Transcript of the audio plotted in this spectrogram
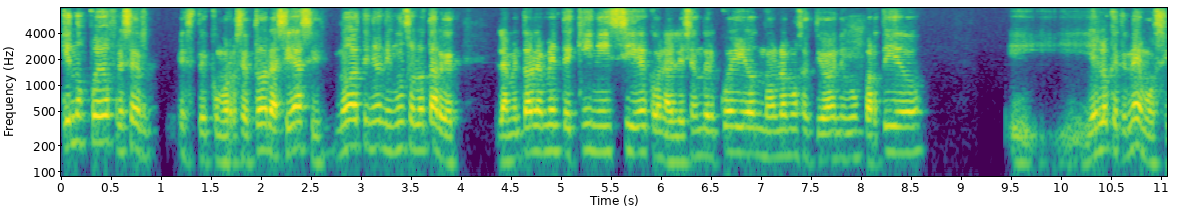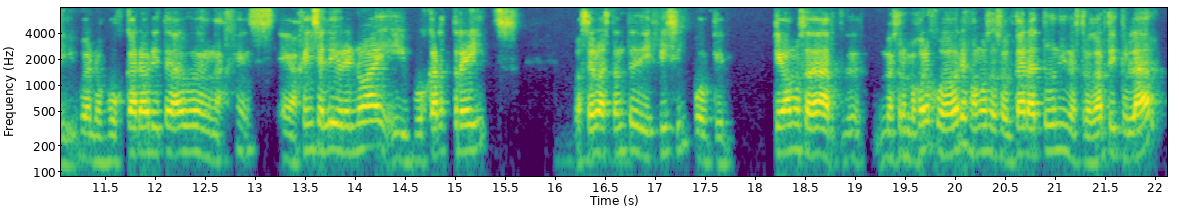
qué nos puede ofrecer este, como receptor Asiasi. No ha tenido ningún solo target. Lamentablemente Kini sigue con la lesión del cuello, no lo hemos activado en ningún partido y, y es lo que tenemos. Y bueno, buscar ahorita algo en, agen- en agencia libre no hay y buscar trades va a ser bastante difícil porque ¿qué vamos a dar? Nuestros mejores jugadores, vamos a soltar a Tuni, nuestro guard titular,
